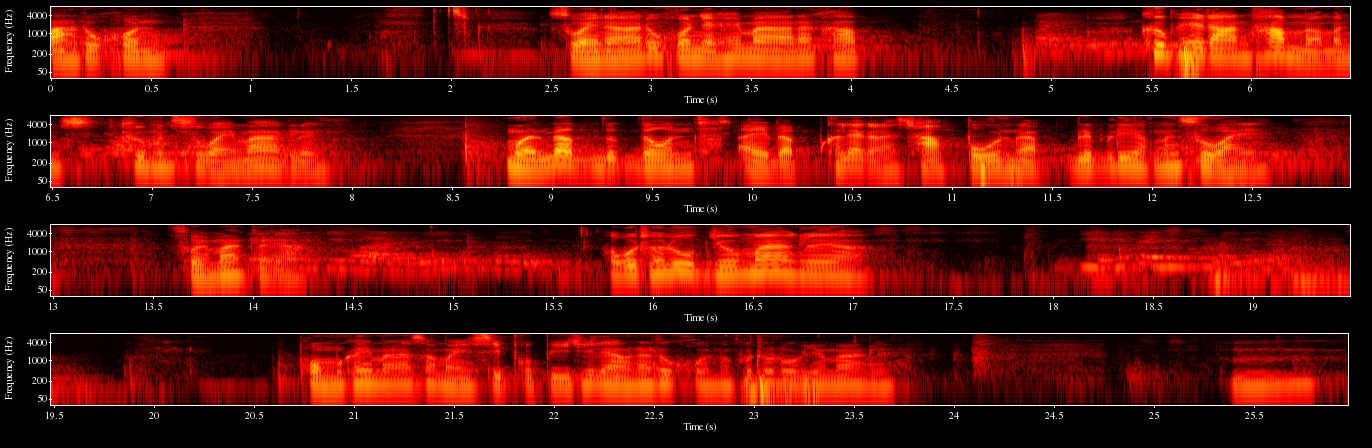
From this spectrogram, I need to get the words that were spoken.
ป่าทุกคน สวยนะ ทุกคนอยากให้มานะครับ คือเพดานถ้ำอะมันคือมันสวยมากเลย เหมือนแบบโดนไอแบบเขาเรียกอะไรฉาบปูนแบบเรียบๆมันสวย สวยมากเลยอะพระพุทธรูปเยอะมากเลยอะผมเคยมาสมัยสิบกว่าปีที่แล้วนะทุกคนพระพุทธรูปเยอะมากเลย อืม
